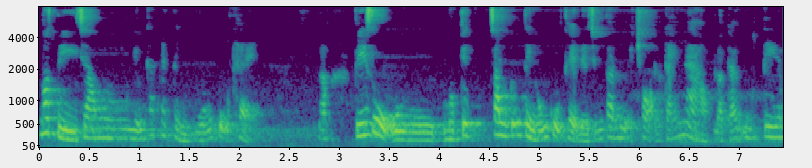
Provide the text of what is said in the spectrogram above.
Nó tùy trong những các cái tình huống cụ thể. Đó. ví dụ một cái trong những tình huống cụ thể để chúng ta lựa chọn cái nào là cái ưu tiên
